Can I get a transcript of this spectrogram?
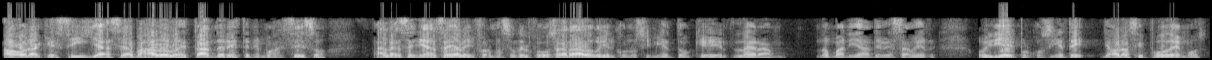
ahora que sí ya se han bajado los estándares, tenemos acceso a la enseñanza y a la información del fuego sagrado y el conocimiento que la gran humanidad debe saber hoy día y por consiguiente y ahora sí podemos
